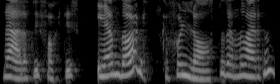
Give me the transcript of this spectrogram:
det er at vi faktisk en dag skal forlate denne verden.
